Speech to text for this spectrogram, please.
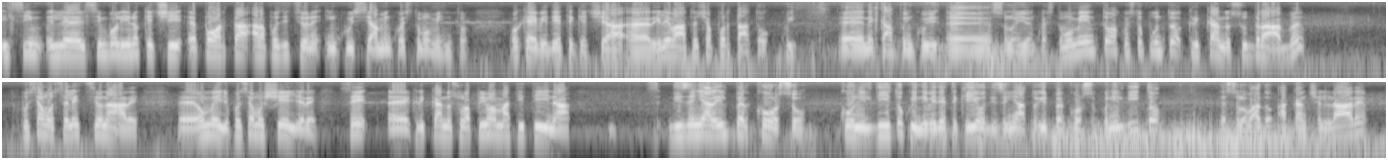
il, sim il, il simbolino che ci eh, porta alla posizione in cui siamo in questo momento. Ok vedete che ci ha eh, rilevato e ci ha portato qui eh, nel campo in cui eh, sono io in questo momento. A questo punto cliccando su drive possiamo selezionare eh, o meglio possiamo scegliere se eh, cliccando sulla prima matitina disegnare il percorso con il dito. Quindi vedete che io ho disegnato il percorso con il dito. Adesso lo vado a cancellare.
